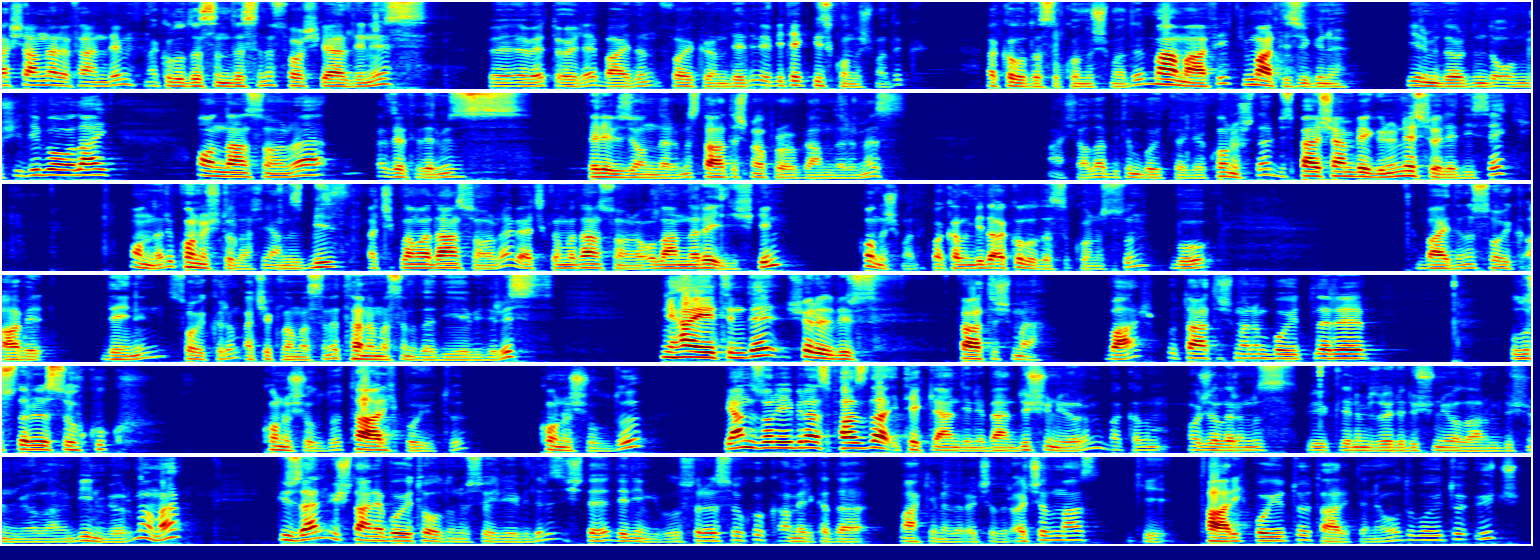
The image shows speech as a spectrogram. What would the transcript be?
Akşamlar efendim. Akıl Odası'ndasınız. Hoş geldiniz. Evet öyle Biden soykırım dedi ve bir tek biz konuşmadık. Akıl Odası konuşmadı. Ma mafi cumartesi günü 24'ünde olmuş idi bu olay. Ondan sonra gazetelerimiz, televizyonlarımız, tartışma programlarımız maşallah bütün boyutlarıyla konuştular. Biz perşembe günü ne söylediysek onları konuştular. Yalnız biz açıklamadan sonra ve açıklamadan sonra olanlara ilişkin konuşmadık. Bakalım bir de akıl odası konuşsun. Bu Biden'ın soyk ABD'nin soykırım açıklamasını tanımasını da diyebiliriz. Nihayetinde şöyle bir tartışma var. Bu tartışmanın boyutları uluslararası hukuk konuşuldu, tarih boyutu konuşuldu. Yalnız oraya biraz fazla iteklendiğini ben düşünüyorum. Bakalım hocalarımız, büyüklerimiz öyle düşünüyorlar mı, düşünmüyorlar mı bilmiyorum ama güzel üç tane boyutu olduğunu söyleyebiliriz. İşte dediğim gibi uluslararası hukuk, Amerika'da mahkemeler açılır açılmaz. İki, tarih boyutu, tarihte ne oldu boyutu. Üç,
